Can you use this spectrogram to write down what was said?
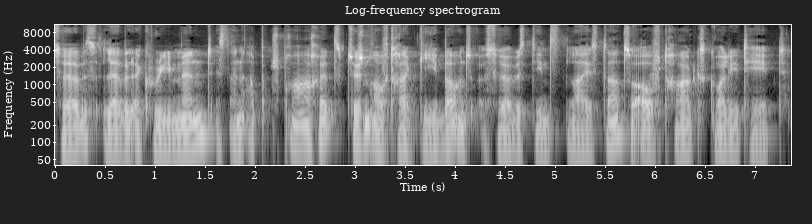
Service Level Agreement ist eine Absprache zwischen Auftraggeber und Servicedienstleister zur Auftragsqualität.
